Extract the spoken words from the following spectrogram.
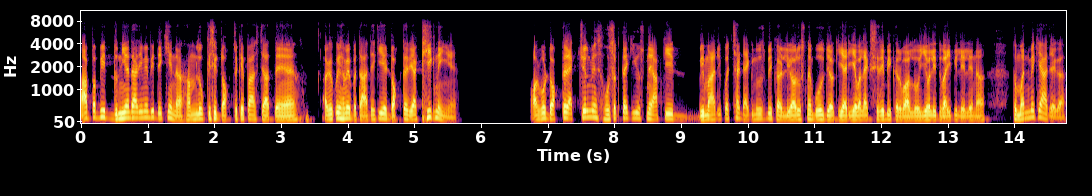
आप अभी दुनियादारी में भी देखिए ना, हम लोग किसी डॉक्टर के पास जाते हैं, अगर कोई हमें बता दे कि ये डॉक्टर यार ठीक नहीं है और वो डॉक्टर एक्चुअल में हो सकता है कि उसने आपकी बीमारी को अच्छा डायग्नोज भी कर लिया और उसने बोल दिया कि यार ये वाला एक्सरे भी करवा लो, ये वाली दवाई भी ले लेना। तो मन में क्या आ जाएगा?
